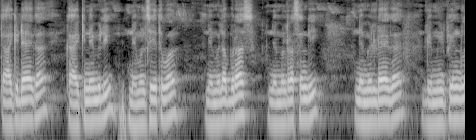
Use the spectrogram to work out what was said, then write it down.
కాకిడేగ కాకి నెమిలి నెమిలి సీతువ నెమిల బ్రాస్ నెమిలి రసంగి నెమిలి డేగ డెమిలి పింగ్ల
